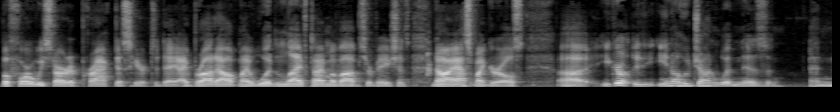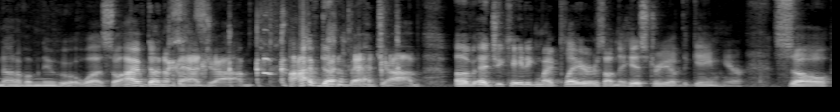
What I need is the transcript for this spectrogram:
before we started practice here today. I brought out my Wooden lifetime of observations. Now I asked my girls, uh, "You girl, you know who John Wooden is?" And and none of them knew who it was. So I've done a bad job. I've done a bad job of educating my players on the history of the game here. So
